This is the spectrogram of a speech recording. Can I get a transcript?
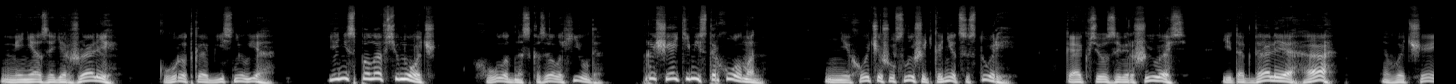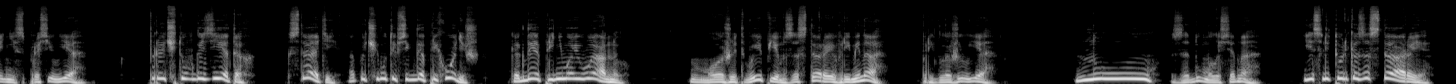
«Меня задержали?» — коротко объяснил я. «Я не спала всю ночь», — холодно сказала Хилда. «Прощайте, мистер Холман». «Не хочешь услышать конец истории? Как все завершилось? И так далее, а?» В отчаянии спросил я. «Прочту в газетах. Кстати, а почему ты всегда приходишь, когда я принимаю ванну?» «Может, выпьем за старые времена?» — предложил я. «Ну...» — задумалась она. «Если только за старые».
